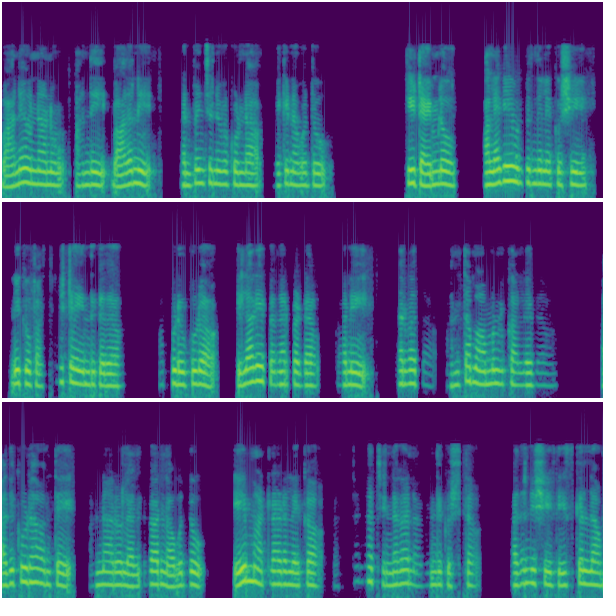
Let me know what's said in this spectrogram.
బానే ఉన్నాను అంది బాధని కనిపించనివ్వకుండా పైకి నవ్వుతూ. ఈ టైంలో అలాగే ఉంటుందిలే ఖుషి నీకు ఫస్ట్ నైట్ అయింది కదా! అప్పుడు కూడా ఇలాగే కంగారు పడ్డావు. కానీ తర్వాత అంత మామూలు కాలేదా? అది కూడా అంతే అన్నారు లలిత గారు నవ్వుతూ. ఏం మాట్లాడలేక కష్టంగా చిన్నగా నవ్వింది కుషిత. పద నిషి తీసుకెళ్దాం.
